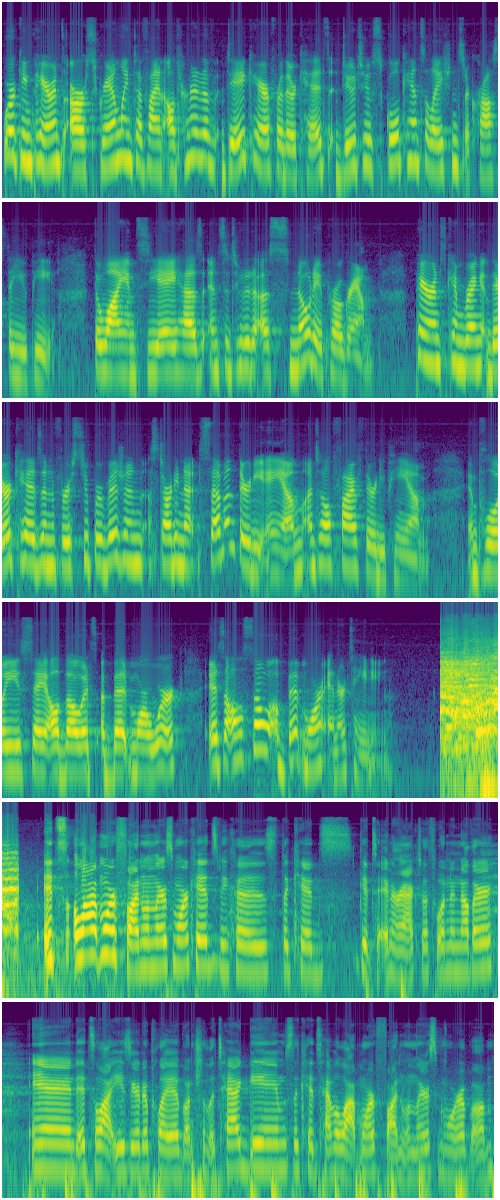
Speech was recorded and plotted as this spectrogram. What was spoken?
Working parents are scrambling to find alternative daycare for their kids due to school cancellations across the UP. The YMCA has instituted a snow day program. Parents can bring their kids in for supervision starting at 7.30 a.m. until 5.30 p.m. Employees say although it's a bit more work, it's also a bit more entertaining. It's a lot more fun when there's more kids because the kids get to interact with one another and it's a lot easier to play a bunch of the tag games. The kids have a lot more fun when there's more of them.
